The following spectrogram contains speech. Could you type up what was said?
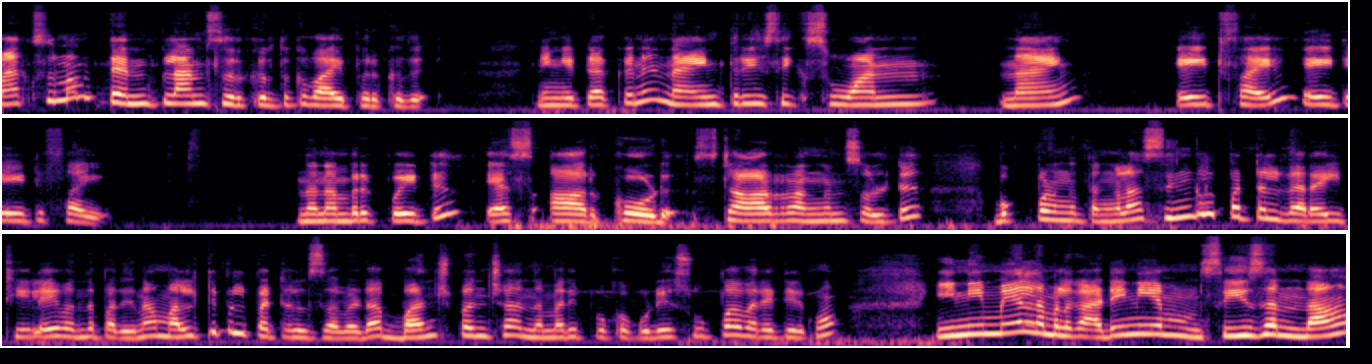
மேக்ஸிமம் டென் பிளான்ஸ் இருக்கிறதுக்கு வாய்ப்பு இருக்குது. நீங்கள் டக்குன்னு nine three six one nine eight five eight eight five இந்த நம்பருக்கு போயிட்டு எஸ்ஆர் கோடு ஸ்டார் ரங்குன்னு சொல்லிட்டு புக் பண்ணுங்க தங்களா. சிங்கிள் பெட்டல் வெரைட்டிலே வந்து பார்த்திங்கன்னா மல்டிபிள் பெட்டல்ஸை விட பஞ்ச் பஞ்சாக அந்த மாதிரி பூக்கக்கூடிய சூப்பர் வெரைட்டி இருக்கும். இனிமேல் நம்மளுக்கு அடினியம் சீசன் தான்.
